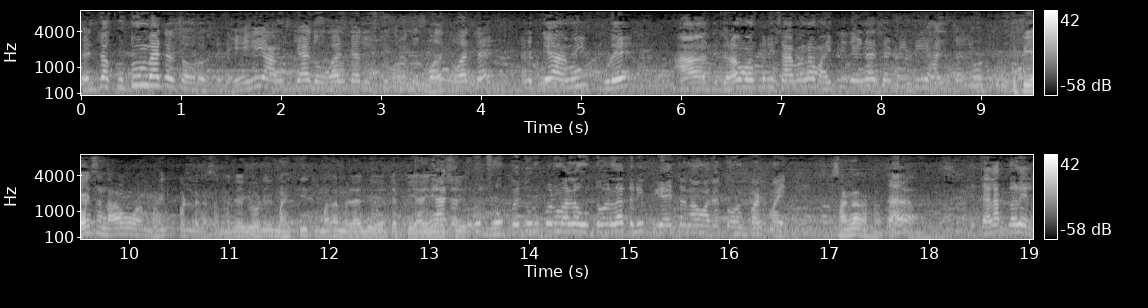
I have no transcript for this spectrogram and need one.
त्यांच्या कुटुंबाचं संरक्षण हेही आमच्या दोघांच्या दृष्टिकोनातून महत्वाचं आहे. आणि ते आम्ही पुढे गृहमंत्री साहेबांना माहिती देण्यासाठी ती हालचाल होती ते पीआयचं नाव माहीत पडलं का सर म्हणजे एवढी माहिती तुम्हाला मिळाली आहे त्या आता तुम्ही झोपेतून पण मला उठवला तरी पीआयचं नाव माझ्या तोंडपाठ माहिती सांगा ना त्याला कळेल.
